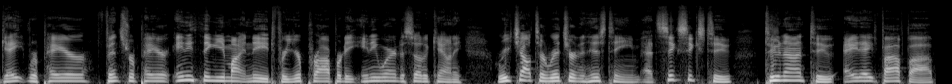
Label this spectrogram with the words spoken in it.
gate repair, fence repair, anything you might need for your property anywhere in DeSoto County. Reach out to Richard and his team at 662 292 8855.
